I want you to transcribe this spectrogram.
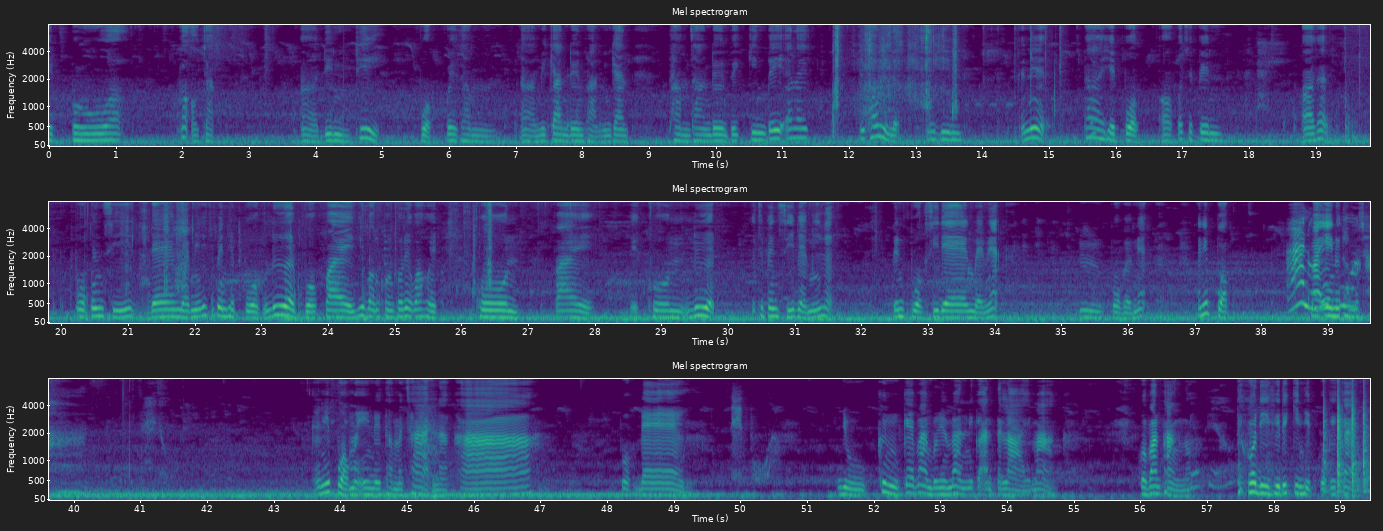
เห็ดปลวกก็ออกจากดินที่ปลวกไปทำมีการเดินผ่านมีการทำทางเดินไปกินไปอะไรไปเขานี่แหละในดิน อันนี้ถ้าเห็ดปลวกออกก็จะเป็นอ่าถ้าปลวกเป็นสีแดงแบบนี้ก็จะเป็นเห็ดปลวกเลือดปลวกไฟที่บางคนเขาเรียกว่าเห็ดโคนไฟ โคนเลือด ก็จะเป็นสีแบบนี้แหละ เป็นปลวกสีแดงแบบเนี้ย อืมปลวกแบบเนี้ย อันนี้ปลวกอ่าหนูมาเองโดยธรรมชาติ อันนี้ปลวกมาเองโดยธรรมชาตินะคะปลวกแดง อยู่ขึ้นแก้บ้านบริเวณบ้านนี่ก็อันตรายมาก กลัวบ้านพังเนาะเดี๋ยวแต่ ข้อดีคือได้กินเห็ดปลวกใกล้ๆ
